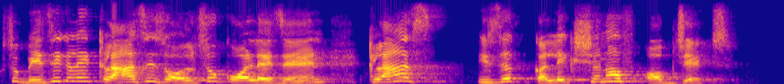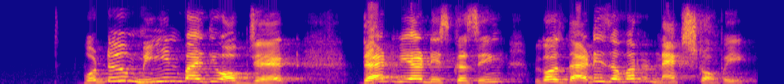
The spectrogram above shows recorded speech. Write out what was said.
So basically class is also called as an class is a collection of objects what do you mean by the object that we are discussing because that is our next topic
